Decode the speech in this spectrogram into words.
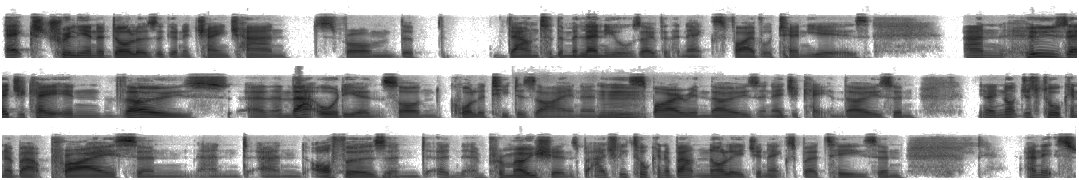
x trillion of dollars are going to change hands from the down to the millennials over the next 5 or 10 years and who's educating those and, and that audience on quality design and mm. inspiring those and educating those? And you know not just talking about price and and and offers and, and, and promotions but actually talking about knowledge and expertise. And and it's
